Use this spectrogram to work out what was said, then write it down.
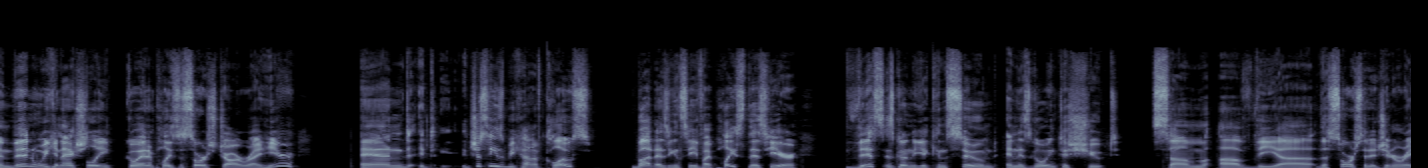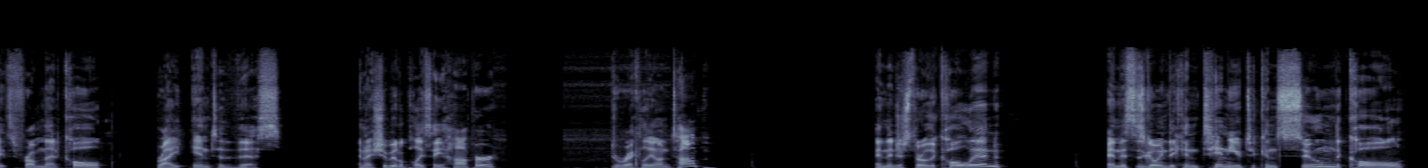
And then we can actually go ahead and place a source jar right here. And it, it just needs to be kind of close. But as you can see, if I place this here, this is going to get consumed and is going to shoot some of the uh, the source that it generates from that coal right into this. And I should be able to place a hopper directly on top and then just throw the coal in. And this is going to continue to consume the coal.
